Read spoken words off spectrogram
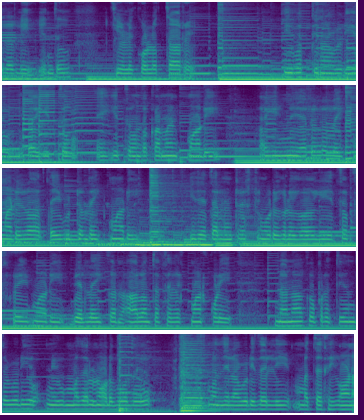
ಇರಲಿ ಎಂದು ಕೇಳಿಕೊಳ್ಳುತ್ತಾರೆ. ಇವತ್ತಿನ ವಿಡಿಯೋ ಇದಾಗಿತ್ತು. ಹೇಗಿತ್ತು ಅಂತ ಕಮೆಂಟ್ ಮಾಡಿ. ಹಾಗೆ ಇನ್ನು ಯಾರೆಲ್ಲ ಲೈಕ್ ಮಾಡಿಲ್ಲ, ದಯವಿಟ್ಟು ಲೈಕ್ ಮಾಡಿ. ಇದೇ ಥರ ಇಂಟ್ರೆಸ್ಟಿಂಗ್ ವಿಡಿಯೋಗಳಿಗಾಗಿ ಸಬ್ಸ್ಕ್ರೈಬ್ ಮಾಡಿ. ಬೆಲ್ ಐಕನ್ ಆಲ್ ಅಂತ ಸೆಲೆಕ್ಟ್ ಮಾಡ್ಕೊಳ್ಳಿ. ನಾನು ಹಾಕೋ ಪ್ರತಿಯೊಂದು ವಿಡಿಯೋ ನೀವು ಮೊದಲು ನೋಡ್ಬೋದು. ಮುಂದಿನ ವಿಡಿಯೋದಲ್ಲಿ ಮತ್ತೆ ಸಿಗೋಣ.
